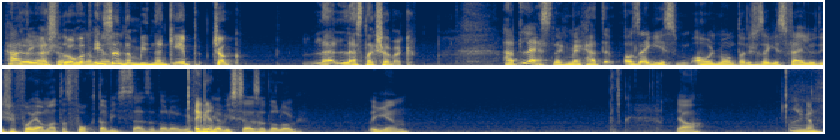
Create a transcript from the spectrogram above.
Hát én ezt a dolgot. Én benne. szerintem mindenképp, csak le, lesznek sebek. Hát lesznek, meg hát az egész, ahogy mondtad is, az egész fejlődési folyamatot fogta vissza ez a dolog, vagy Igen. fogja vissza ez a dolog. Igen. Ja. Igen.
